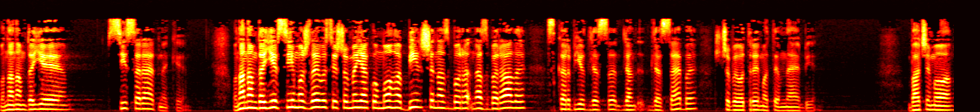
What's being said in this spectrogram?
Вона нам дає всі середники. Вона нам дає всі можливості, щоб ми якомога більше назбирали скарбів для себе, щоб отримати в небі. Бачимо,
